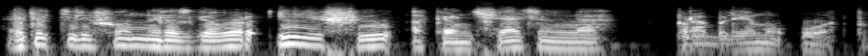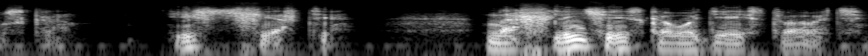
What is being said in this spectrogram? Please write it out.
Этот телефонный разговор и решил окончательно проблему отпуска. Из черти. Нашли через кого действовать.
